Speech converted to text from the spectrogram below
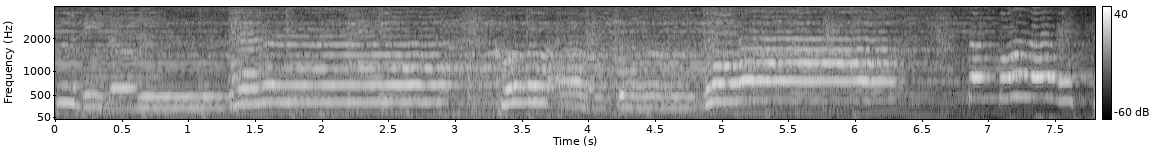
う霞の裏この青空守られて。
